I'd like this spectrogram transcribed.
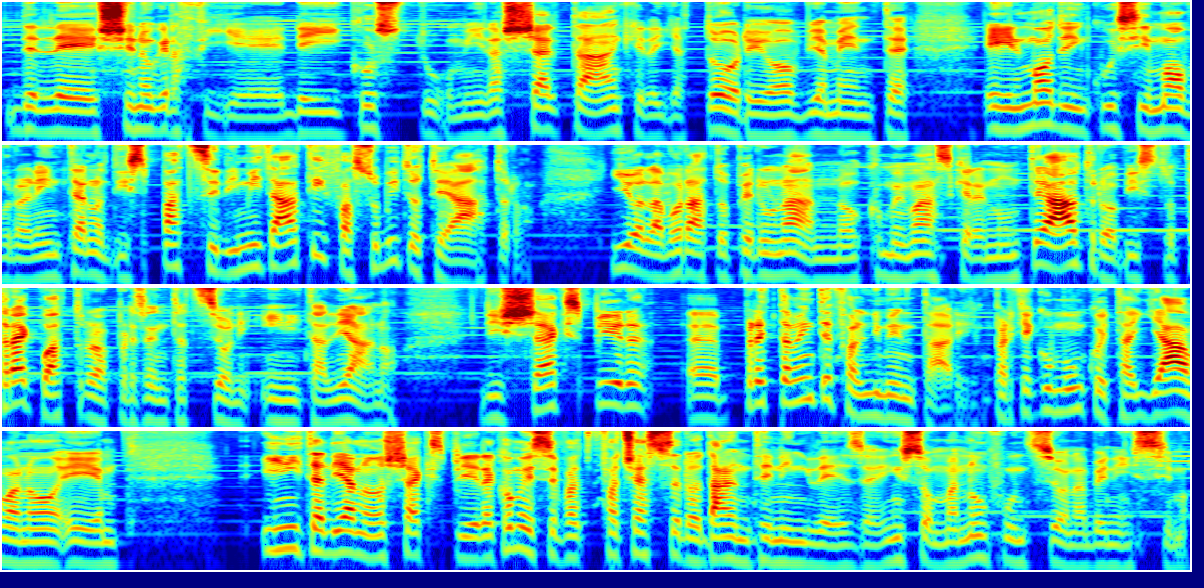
delle scenografie, dei costumi, la scelta anche degli attori ovviamente e il modo in cui si muovono all'interno di spazi limitati fa subito teatro. Io ho lavorato per un anno come maschera in un teatro, ho visto 3-4 rappresentazioni in italiano di Shakespeare eh, prettamente fallimentari, perché comunque tagliavano e in italiano Shakespeare è come se fa- facessero Dante in inglese, insomma non funziona benissimo.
